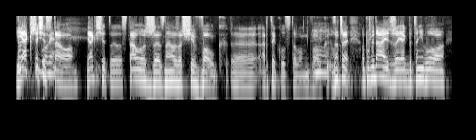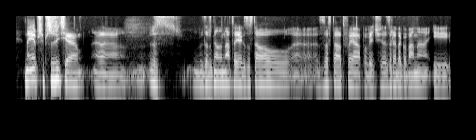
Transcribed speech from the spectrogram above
Jak to się stało? Jak się to stało, że znalazłeś się w Vogue, e, artykuł z tobą Vogue? Mm. Znaczy, opowiadałeś, że jakby to nie było najlepsze przeżycie e, z, ze względu na to, jak zostało, e, została twoja opowieść zredagowana i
